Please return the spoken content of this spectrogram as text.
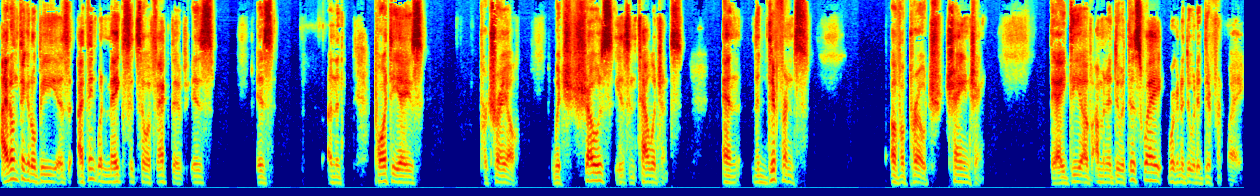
I don't think it'll be as I think what makes it so effective is is an Poitier's portrayal, which shows his intelligence and the difference of approach changing. The idea of, I'm going to do it this way, we're going to do it a different way.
